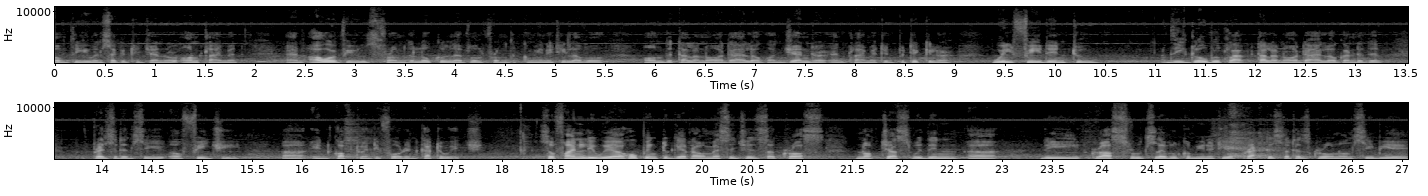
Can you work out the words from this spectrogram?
of the UN Secretary General on climate, and our views from the local level, from the community level, on the Talanoa dialogue on gender and climate in particular, will feed into the global Talanoa dialogue under the presidency of Fiji uh, in COP24 in Katowice. So finally, we are hoping to get our messages across not just within uh, the grassroots level community of practice that has grown on CBA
